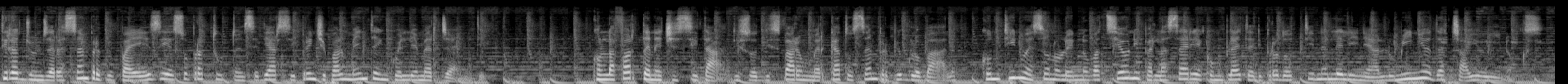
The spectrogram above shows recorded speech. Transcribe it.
di raggiungere sempre più paesi e soprattutto insediarsi principalmente in quelli emergenti. Con la forte necessità di soddisfare un mercato sempre più globale, continue sono le innovazioni per la serie completa di prodotti nelle linee alluminio ed acciaio inox.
